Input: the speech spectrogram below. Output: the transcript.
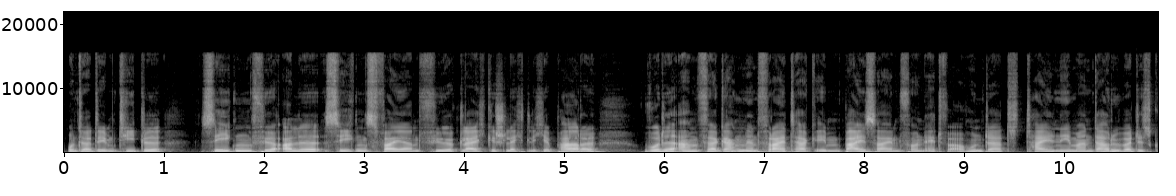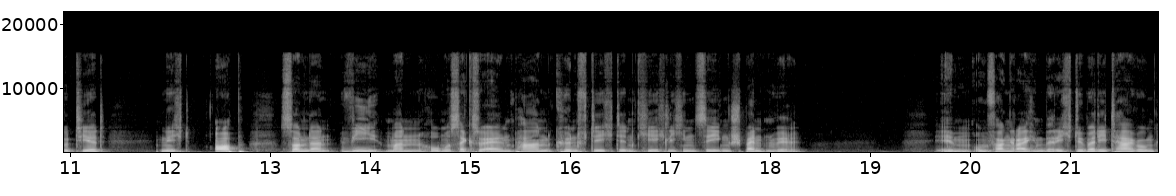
unter dem Titel Segen für alle Segensfeiern für gleichgeschlechtliche Paare wurde am vergangenen Freitag im Beisein von etwa 100 Teilnehmern darüber diskutiert, nicht ob, sondern wie man homosexuellen Paaren künftig den kirchlichen Segen spenden will. Im umfangreichen Bericht über die Tagung,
